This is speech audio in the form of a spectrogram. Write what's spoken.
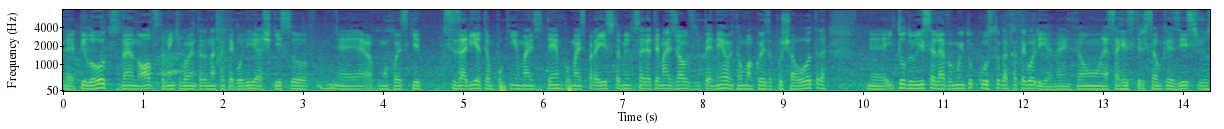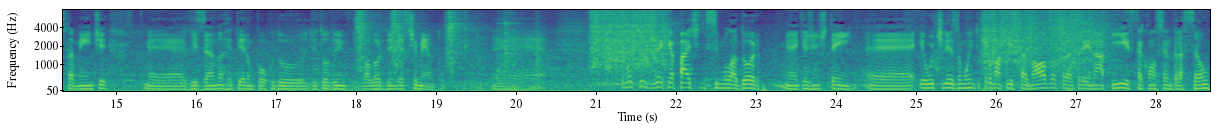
é, pilotos né, novos também que vão entrar na categoria. Acho que isso é alguma coisa que precisaria ter um pouquinho mais de tempo, mas para isso também precisaria ter mais jogos de pneu, então uma coisa puxa a outra, é, e tudo isso eleva muito o custo da categoria. Né? Então, essa restrição que existe justamente é, visando reter um pouco do, de todo o valor do investimento. É, eu vou te dizer que a parte de simulador é, que a gente tem, é, eu utilizo muito para uma pista nova, para treinar a pista, concentração,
